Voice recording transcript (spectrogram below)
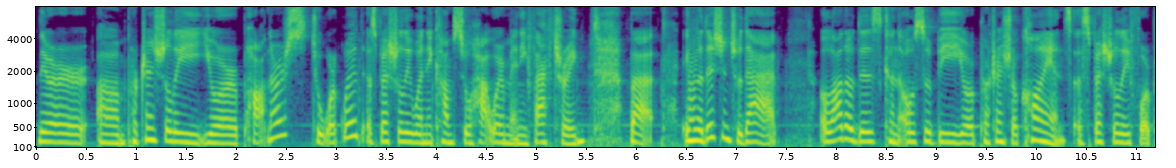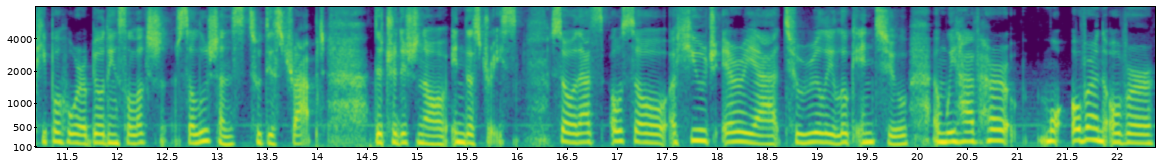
they're um, potentially your partners to work with, especially when it comes to hardware manufacturing. But in addition to that, a lot of this can also be your potential clients, especially for people who are building solution, solutions to disrupt the traditional industries. So that's also a huge area to really look into. And we have heard more, over and over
